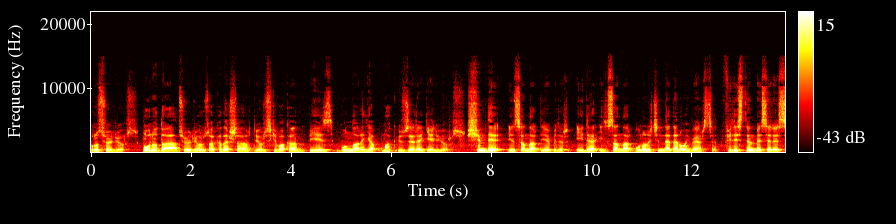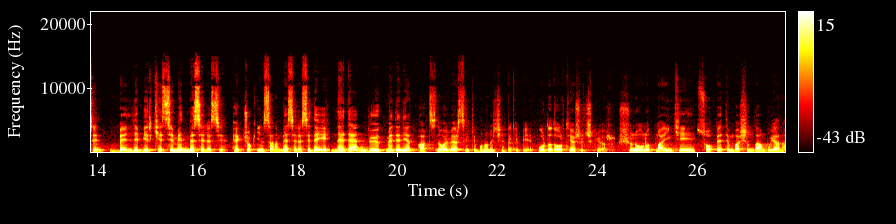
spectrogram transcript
Bunu söylüyoruz. Bunu da söylüyoruz arkadaşlar. Diyoruz ki bakın biz bunları yapmak üzere geliyoruz. Şimdi insanlar diyebilir. İyi de insanlar bunun için neden oy versin? Filistin meselesi belli bir kesimin meselesi. Pek çok insanın meselesi değil. Neden Büyük Medeniyet Partisi'ne oy versin ki bunun için? Gibi. Burada da ortaya şu çıkıyor. Şunu unutmayın ki sohbetin başından bu yana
